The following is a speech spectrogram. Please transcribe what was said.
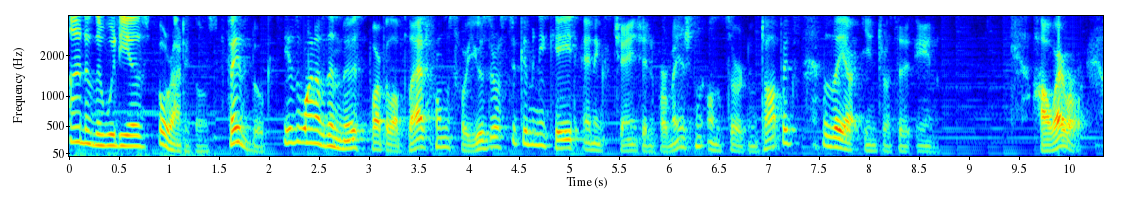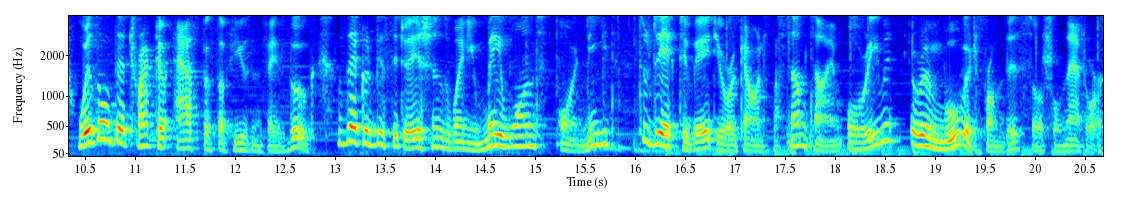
under the videos or articles. Facebook is one of the most popular platforms for users to communicate and exchange information on certain topics they are interested in. However, with all the attractive aspects of using Facebook, there could be situations when you may want or need to deactivate your account for some time or even remove it from this social network.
